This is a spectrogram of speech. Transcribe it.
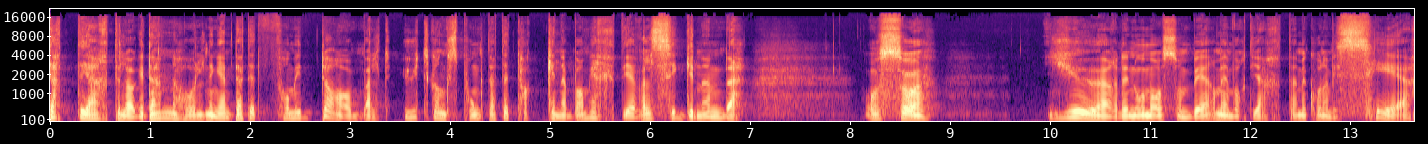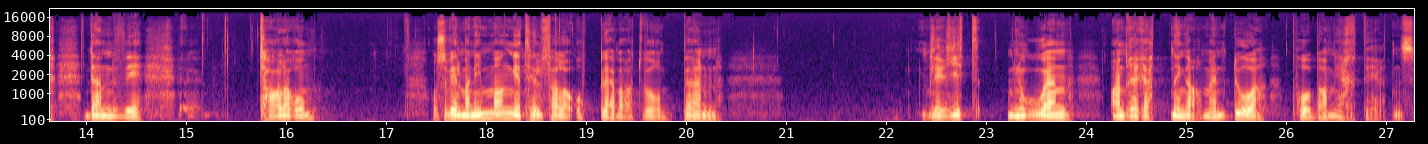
dette hjertelaget, denne holdningen, dette er et formidabelt utgangspunkt. Dette er takkende, barmhjertige, velsignende. Og så gjør det noe med oss som ber, med vårt hjerte, med hvordan vi ser den vi taler om. Og så vil man i mange tilfeller oppleve at vår bønn blir gitt noen andre retninger, men da på barmhjertighetens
